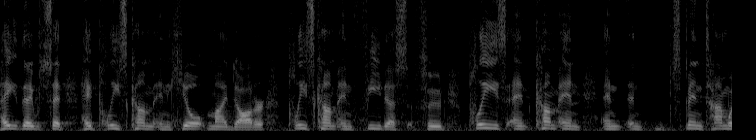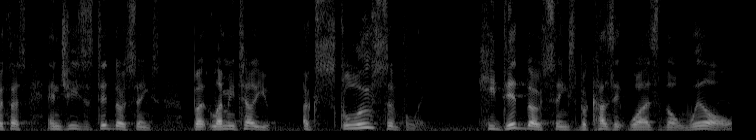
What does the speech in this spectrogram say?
Hey, they said, hey, please come and heal my daughter. Please come and feed us food. Please and come and, and, and spend time with us. And Jesus did those things. But let me tell you, exclusively, he did those things because it was the will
